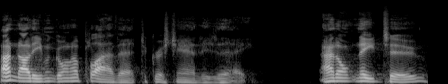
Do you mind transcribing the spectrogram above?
I'm not even going to apply that to Christianity today. I don't need to.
